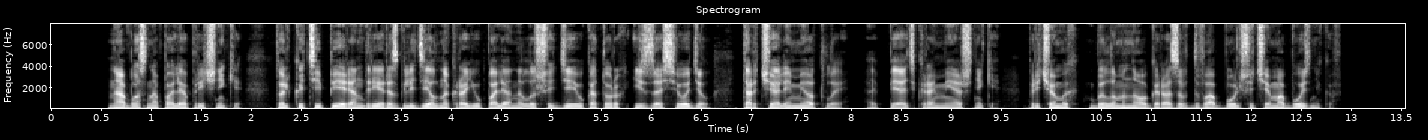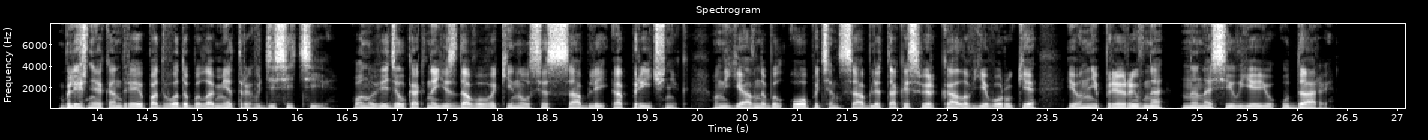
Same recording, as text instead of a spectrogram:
На обоз напали опричники. Только теперь Андрей разглядел на краю поляны лошадей, у которых из-за седел торчали метлы. Опять кромешники. Причем их было много, раза в два больше, чем обозников. Ближняя к Андрею подвода была метрах в десяти. Он увидел, как на ездового кинулся с саблей опричник. Он явно был опытен, сабля так и сверкала в его руке, и он непрерывно наносил ею удары.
